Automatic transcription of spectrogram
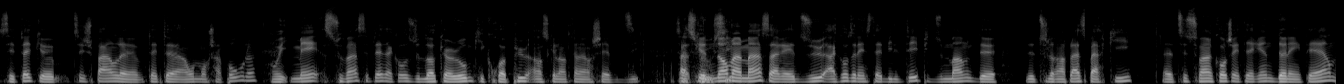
c'est peut-être que, tu sais, je parle euh, peut-être euh, en haut de mon chapeau, là, Oui. mais souvent, c'est peut-être à cause du locker room qui ne croit plus en ce que l'entraîneur-chef dit. Parce que aussi. normalement, ça aurait dû, à cause de l'instabilité puis du manque de, de tu le remplaces par qui, euh, tu sais, souvent un coach intérim de l'interne,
